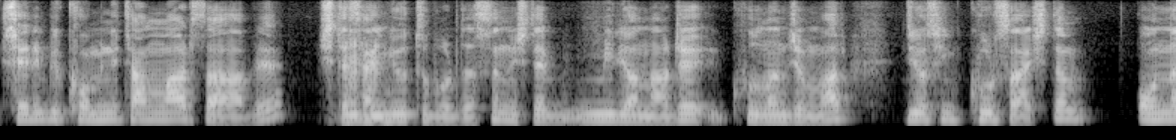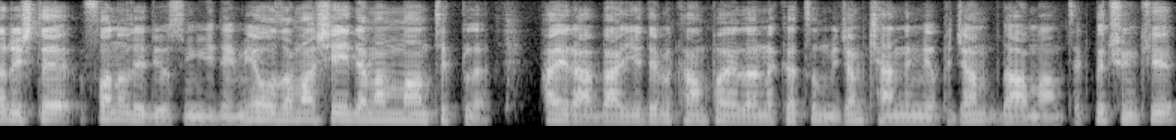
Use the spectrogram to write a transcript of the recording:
Senin bir komüniten varsa abi işte sen YouTuber'dasın işte milyonlarca kullanıcım var. Diyorsun ki kurs açtım. Onları işte funnel ediyorsun Udemy'ye. O zaman şey demem mantıklı. Hayır abi ben Udemy kampanyalarına katılmayacağım. Kendim yapacağım. Daha mantıklı. Çünkü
